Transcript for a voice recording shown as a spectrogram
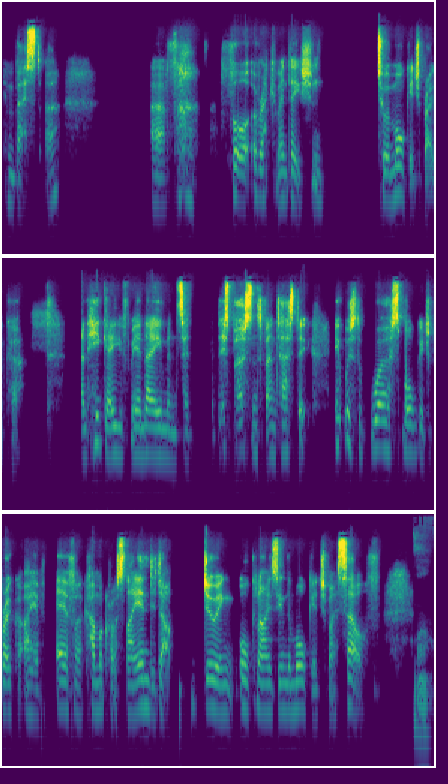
investor uh, for, for a recommendation to a mortgage broker, and he gave me a name and said, this person's fantastic. It was the worst mortgage broker I have ever come across. And I ended up doing organizing the mortgage myself. Wow.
